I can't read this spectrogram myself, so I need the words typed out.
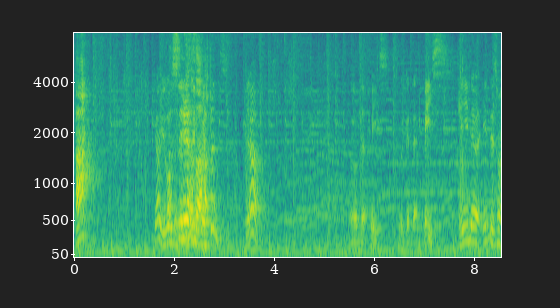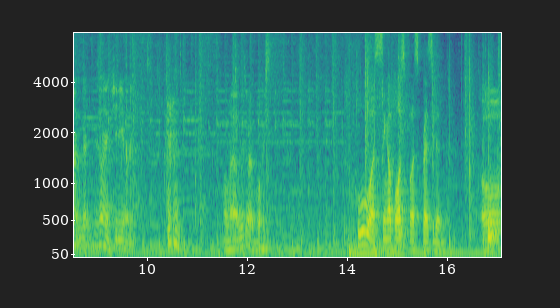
Huh? Yeah, you lost in Serious the ah? questions. Yeah. I love that face. Look at that face. Eat, the, eat this one. This one has chili on it. oh my, I'm losing my voice. Who was Singapore's first president? Oh,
